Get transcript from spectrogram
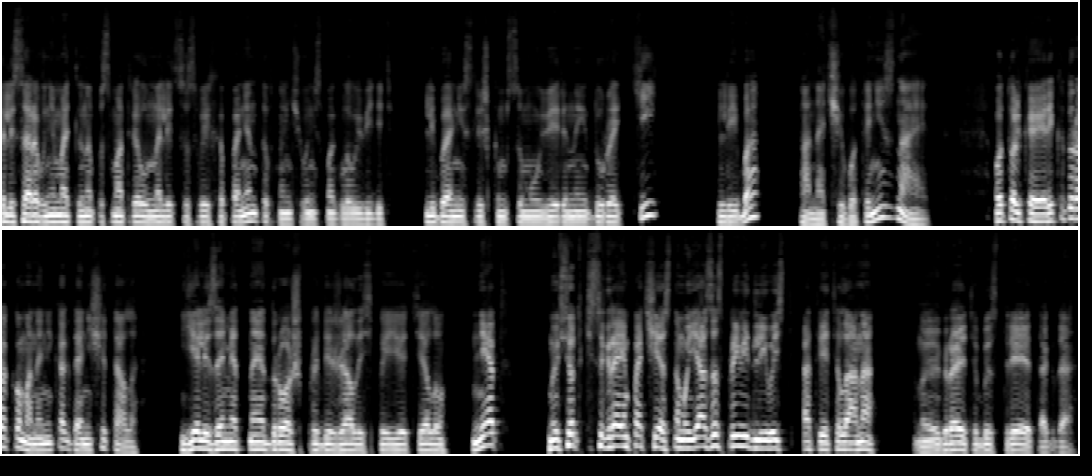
Талисара внимательно посмотрела на лица своих оппонентов, но ничего не смогла увидеть. Либо они слишком самоуверенные дураки, либо она чего-то не знает. Вот только Эрика дураком она никогда не считала. Еле заметная дрожь пробежалась по ее телу. «Нет, мы все-таки сыграем по-честному, я за справедливость», — ответила она. «Ну играйте быстрее тогда».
